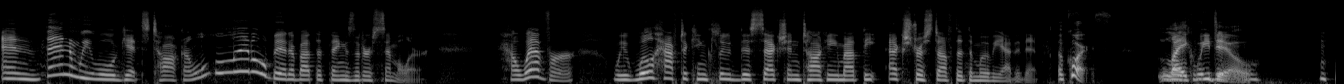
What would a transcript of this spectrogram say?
And then we will get to talk a little bit about the things that are similar. However, we will have to conclude this section talking about the extra stuff that the movie added in. Of course. Like we do.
